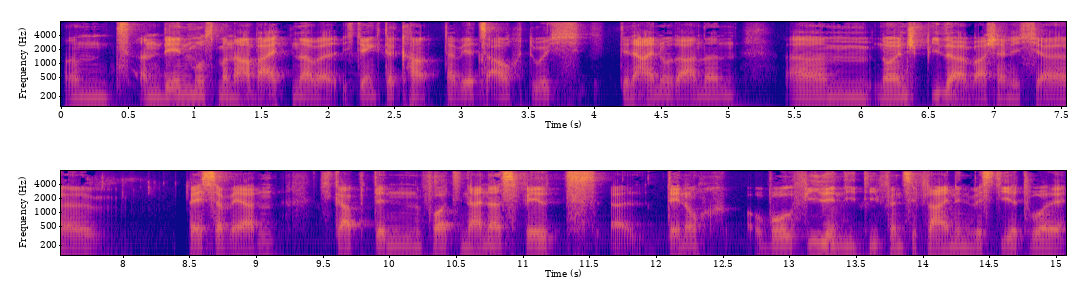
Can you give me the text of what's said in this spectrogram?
Und an denen muss man arbeiten, aber ich denke, da, da wird es auch durch den einen oder anderen ähm, neuen Spieler wahrscheinlich äh, besser werden. Ich glaube, den 49ers fehlt äh, dennoch, obwohl viel in die Defensive Line investiert wurde,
